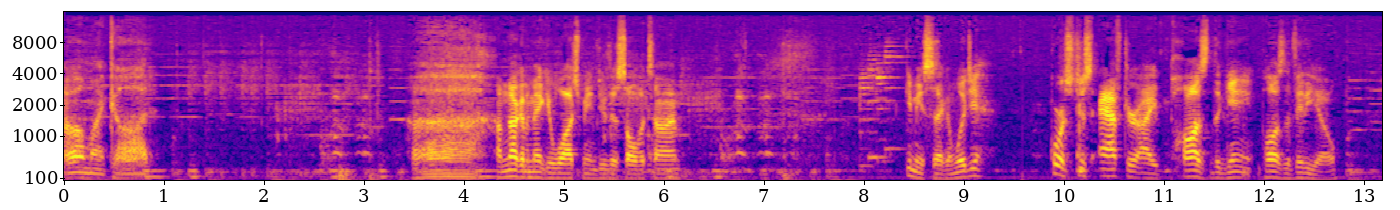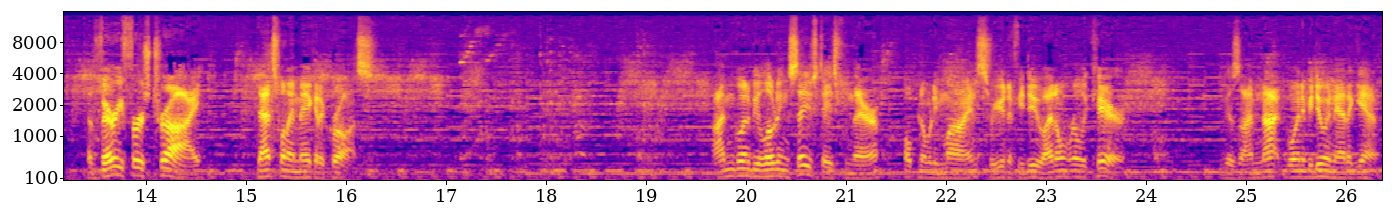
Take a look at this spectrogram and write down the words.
Oh my god. Uh, I'm not gonna make you watch me and do this all the time. Give me a second, would you? Of course, just after I pause the game, pause the video, the very first try, that's when I make it across. I'm going to be loading save states from there. Hope nobody minds, or even if you do, I don't really care. Because I'm not going to be doing that again.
